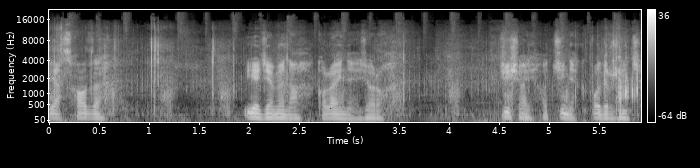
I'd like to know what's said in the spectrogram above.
Ja schodzę. Jedziemy na kolejne jezioro. Dzisiaj odcinek podróżniczy.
